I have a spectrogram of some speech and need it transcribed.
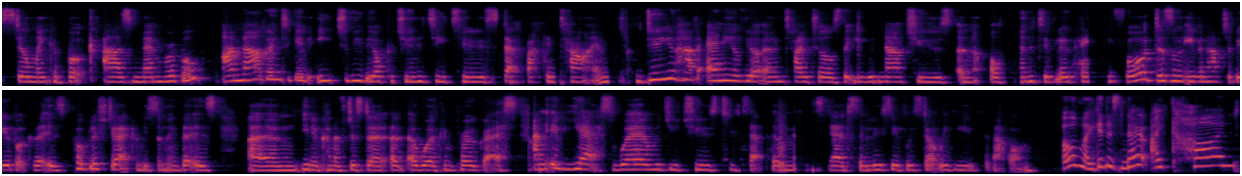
still make a book as memorable. I'm now going to give each of you the opportunity to step back in time. Do you have any of your own titles that you would now choose an alternative location for? Doesn't even have to be a book that is published yet, it can be something that is, um, you know, kind of just a, a work in progress. And if yes, where would you choose to set them instead? So, Lucy, if we start with you for that one. Oh my goodness, no, I can't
